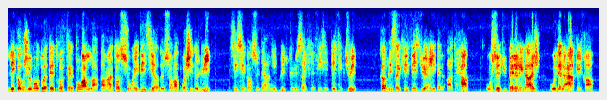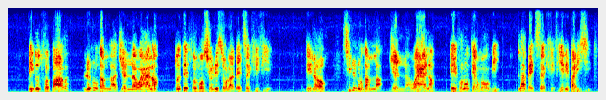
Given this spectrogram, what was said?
l'égorgement doit être fait pour Allah par intention et désir de se rapprocher de lui, si c'est dans ce dernier but que le sacrifice est effectué, comme les sacrifices du Eid al-Adha, ou ceux du pèlerinage, ou de l'Aqiqa, et d'autre part, le nom d'Allah doit être mentionné sur la bête sacrifiée. Dès lors, si le nom d'Allah est volontairement omis, la bête sacrifiée n'est pas licite.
